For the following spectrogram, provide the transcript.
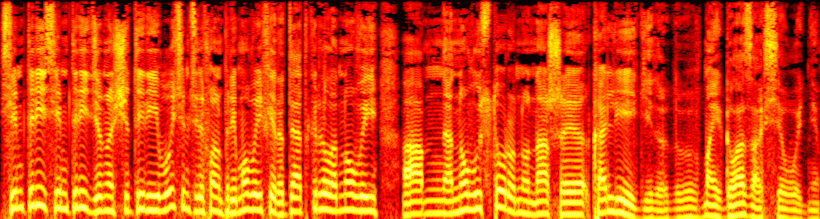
7373948, телефон прямого эфира. Ты открыла новый, а, новую сторону нашей коллеги в моих глазах сегодня.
